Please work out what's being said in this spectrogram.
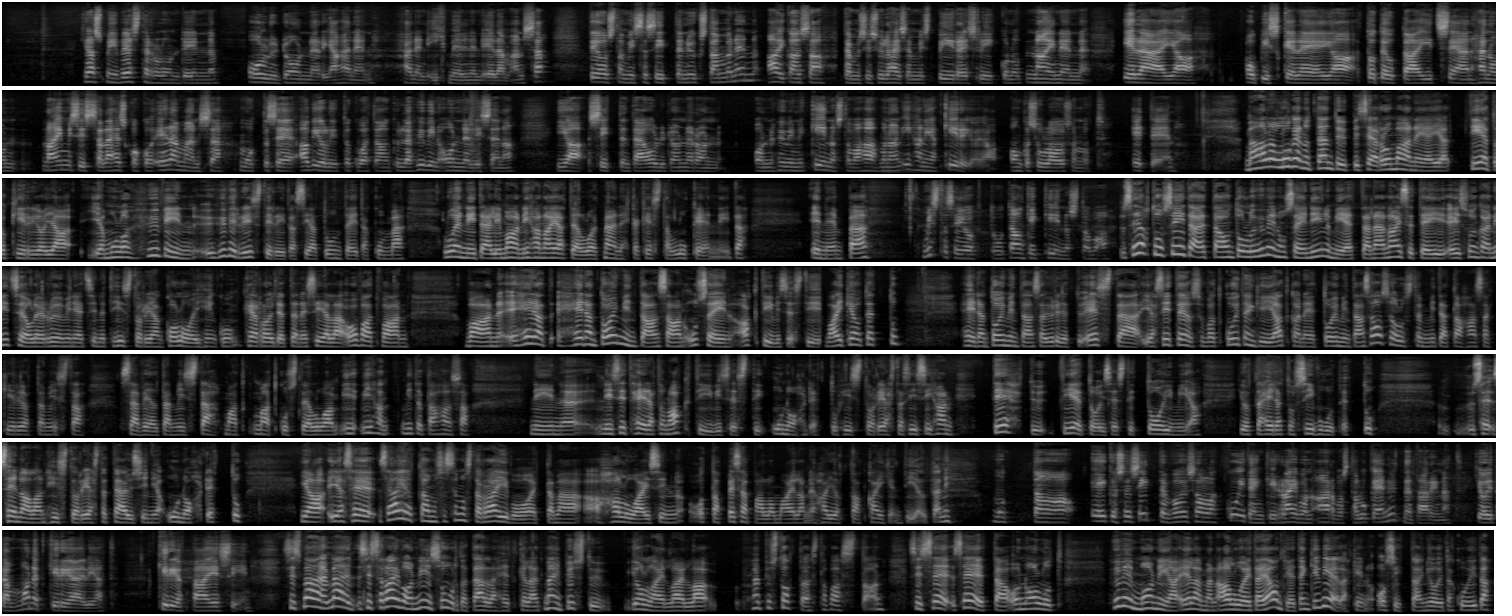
Jasmin Westerlundin Olly Donner ja hänen hänen ihmeellinen elämänsä teosta, missä sitten yksi tämmöinen aikansa tämmöisissä ylhäisemmistä piireissä liikkunut nainen elää ja opiskelee ja toteuttaa itseään. Hän on naimisissa lähes koko elämänsä, mutta se avioliitto kuvataan kyllä hyvin onnellisena. Ja sitten tämä Olli Donner on, on hyvin kiinnostava hahmo. on ihania kirjoja. Onko sulla osunut eteen? Mä olen lukenut tämän tyyppisiä romaaneja ja tietokirjoja ja mulla on hyvin, hyvin ristiriitaisia tunteita, kun mä luen niitä. Eli mä oon ihan ajatellut, että mä en ehkä kestä lukea niitä enempää. Mistä se johtuu? Tämä onkin kiinnostavaa. Se johtuu siitä, että on tullut hyvin usein ilmi, että nämä naiset ei, ei suinkaan itse ole ryömineet sinne historian koloihin, kun kerroit, että ne siellä ovat, vaan, vaan heidät, heidän toimintaansa on usein aktiivisesti vaikeutettu heidän toimintaansa yritetty estää. Ja sitten jos ovat kuitenkin jatkaneet toimintaansa, on se ollut sitten mitä tahansa kirjoittamista, säveltämistä, matkustelua, ihan mitä tahansa, niin, niin sitten heidät on aktiivisesti unohdettu historiasta. Siis ihan tehty tietoisesti toimia, jotta heidät on sivuutettu sen alan historiasta täysin ja unohdettu. Ja, ja se, se aiheuttaa minusta semmoista raivoa, että mä haluaisin ottaa pesäpallomailan ja hajottaa kaiken tieltäni. Mutta eikö se sitten voisi olla kuitenkin raivon arvosta lukea nyt ne tarinat, joita monet kirjailijat kirjoittaa esiin? Siis, mä, mä, siis raivo on niin suurta tällä hetkellä, että mä en pysty jollain lailla, mä en pysty ottaa sitä vastaan. Siis se, se että on ollut hyvin monia elämän alueita ja on tietenkin vieläkin osittain joitakuita,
